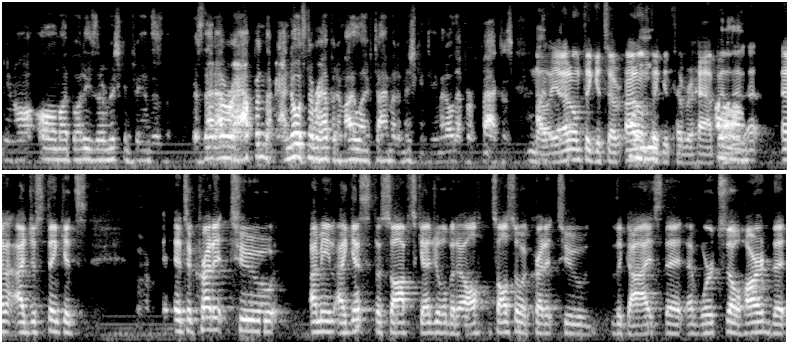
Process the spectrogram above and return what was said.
you know, all my buddies that are Michigan fans. Is, has that ever happened? I mean, I know it's never happened in my lifetime at a Michigan team. I know that for a fact. It's, no, I, yeah, I don't think it's ever. I don't think it's ever happened, um, and, and I just think it's it's a credit to. I mean, I guess the soft schedule, but it all, it's also a credit to the guys that have worked so hard that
